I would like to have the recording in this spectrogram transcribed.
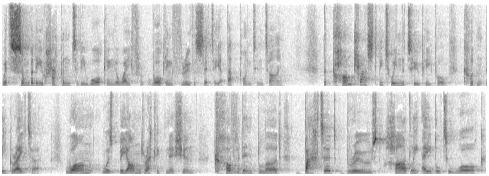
with somebody who happened to be walking away from, walking through the city at that point in time. The contrast between the two people couldn't be greater. One was beyond recognition, covered in blood, battered, bruised, hardly able to walk,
